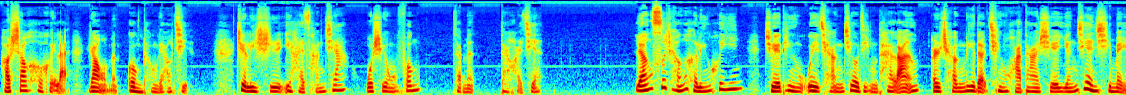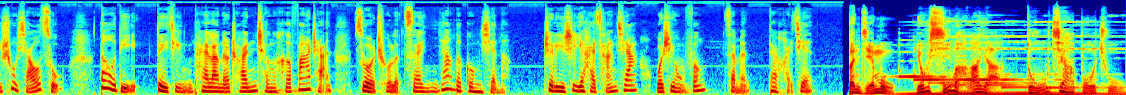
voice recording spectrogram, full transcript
好，稍后回来让我们共同了解。这里是艺海藏家，我是永峰，咱们待会儿见。梁思成和林徽因决定为抢救景泰蓝而成立的清华大学营建系美术小组，到底？对景泰蓝的传承和发展做出了怎样的贡献呢？这里是艺海藏家，我是永峰，咱们待会儿见。本节目由喜马拉雅独家播出。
